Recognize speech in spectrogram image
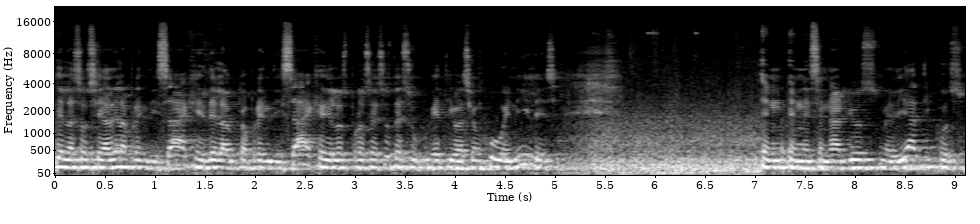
de la sociedad del aprendizaje, del autoaprendizaje, de los procesos de subjetivación juveniles en, en escenarios mediáticos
